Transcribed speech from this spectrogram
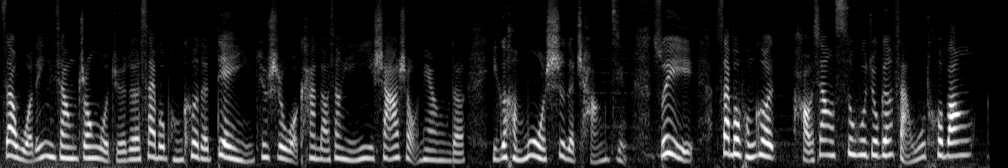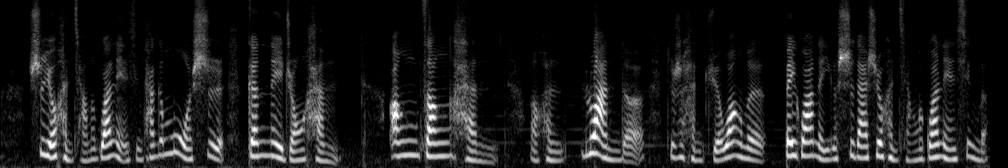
在我的印象中，我觉得赛博朋克的电影就是我看到像《银翼杀手》那样的一个很末世的场景。所以赛博朋克好像似乎就跟反乌托邦是有很强的关联性，它跟末世跟那种很。肮脏、很呃很乱的，就是很绝望的、悲观的一个时代是有很强的关联性的。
